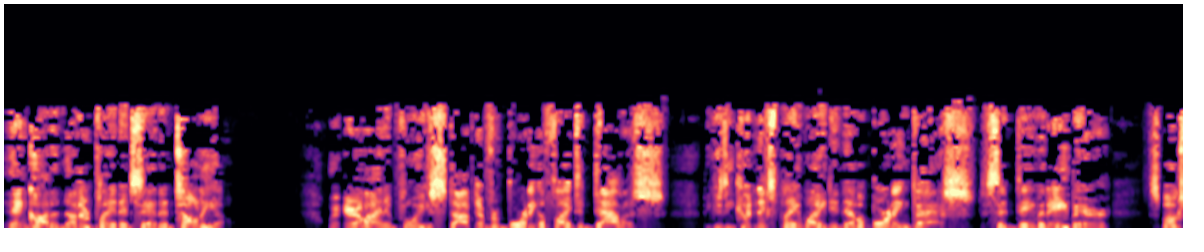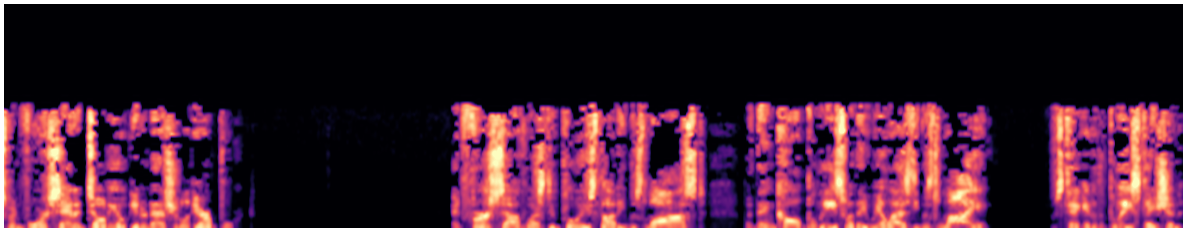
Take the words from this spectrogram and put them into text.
then caught another plane in San Antonio, where airline employees stopped him from boarding a flight to Dallas because he couldn't explain why he didn't have a boarding pass, said David Abair, spokesman for San Antonio International Airport. At first, Southwest employees thought he was lost, but then called police when they realized he was lying. Was taken to the police station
